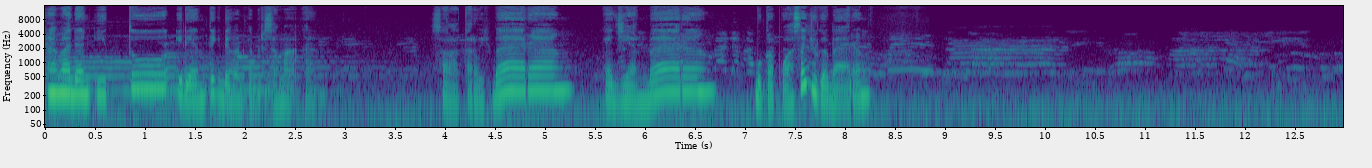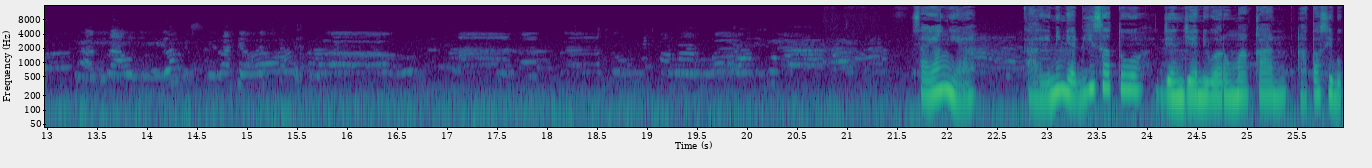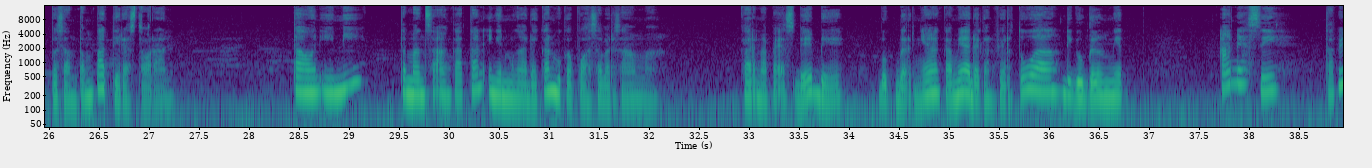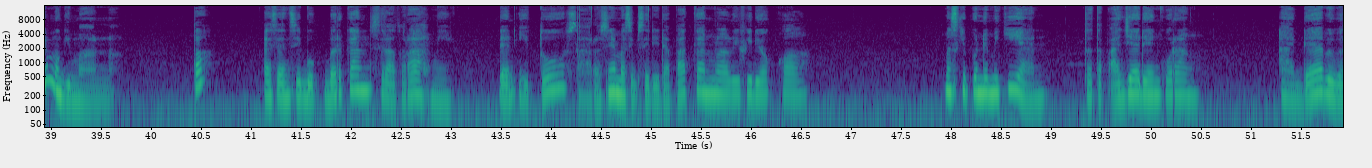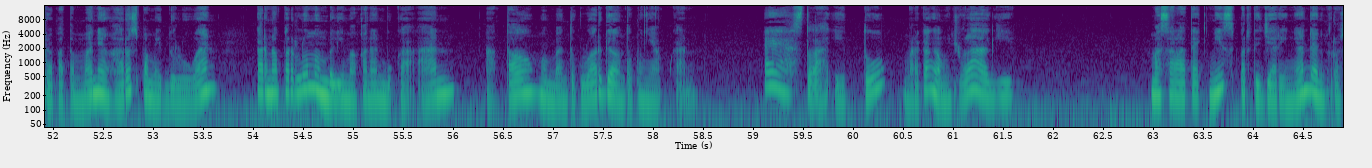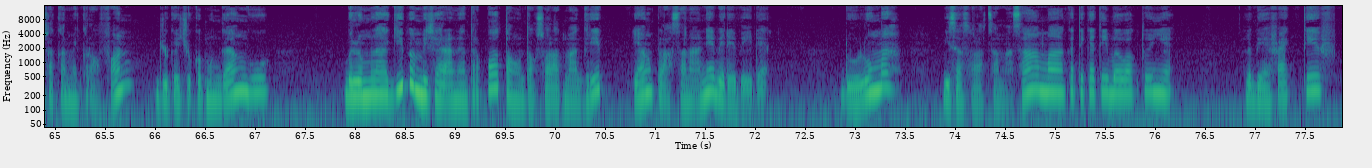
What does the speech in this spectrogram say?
Ramadan itu identik dengan kebersamaan. Salat tarawih bareng, kajian bareng, buka puasa juga bareng. Sayangnya, kali ini nggak bisa tuh janjian di warung makan atau sibuk pesan tempat di restoran. Tahun ini, teman seangkatan ingin mengadakan buka puasa bersama. Karena PSBB, bukbernya kami adakan virtual di Google Meet. Aneh sih, tapi mau gimana? Toh, esensi bukber kan silaturahmi, dan itu seharusnya masih bisa didapatkan melalui video call. Meskipun demikian, tetap aja ada yang kurang. Ada beberapa teman yang harus pamit duluan karena perlu membeli makanan bukaan atau membantu keluarga untuk menyiapkan. Eh, setelah itu mereka nggak muncul lagi. Masalah teknis seperti jaringan dan kerusakan mikrofon juga cukup mengganggu. Belum lagi pembicaraan yang terpotong untuk sholat maghrib yang pelaksanaannya beda-beda. Dulu mah bisa sholat sama-sama ketika tiba waktunya. Lebih efektif.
